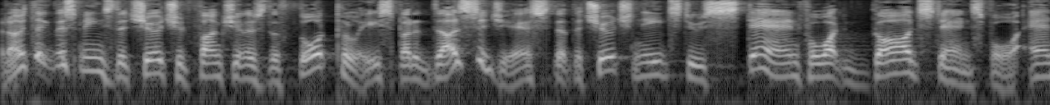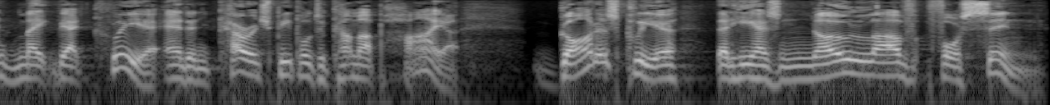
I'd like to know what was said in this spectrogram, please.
I don't think this means the church should function as the thought police, but it does suggest that the church needs to stand for what God stands for and make that clear and encourage people to come up higher. God is clear that he has no love for sin.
